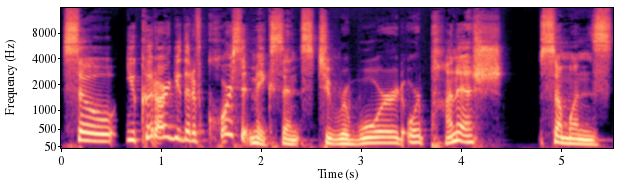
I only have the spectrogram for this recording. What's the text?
So you could argue that, of course, it makes sense to reward or punish someone's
